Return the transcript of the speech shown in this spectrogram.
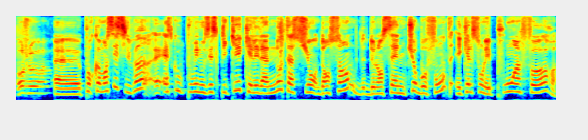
Bonjour. Euh, pour commencer, Sylvain, est-ce que vous pouvez nous expliquer quelle est la notation d'ensemble de, l'enseigne Turbofonte et quels sont les points forts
